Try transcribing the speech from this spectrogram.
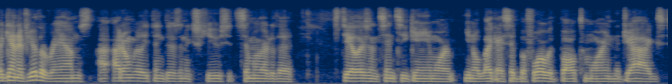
again, if you're the Rams, I, I don't really think there's an excuse. It's similar to the Steelers and Cincy game, or you know, like I said before with Baltimore and the Jags.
